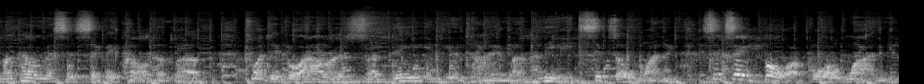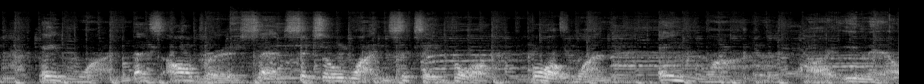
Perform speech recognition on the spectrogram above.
McComb, Mississippi. Call them up. 24 hours a day Indian time need 601 684 4181. That's Alfred's at 601 684 4181. Our email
